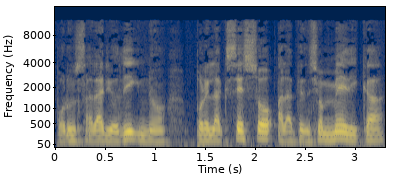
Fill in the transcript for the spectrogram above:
por un salario digno, por el acceso a la atención médica,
